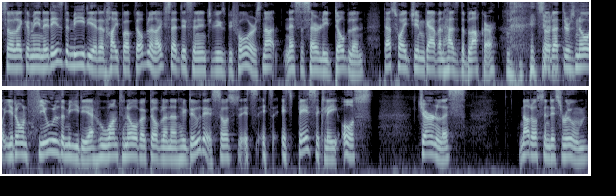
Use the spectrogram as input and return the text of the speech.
So, like, I mean, it is the media that hype up Dublin. I've said this in interviews before. It's not necessarily Dublin. That's why Jim Gavin has the blocker, so that there's no you don't fuel the media who want to know about Dublin and who do this. So it's it's it's it's basically us journalists not us in this room,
